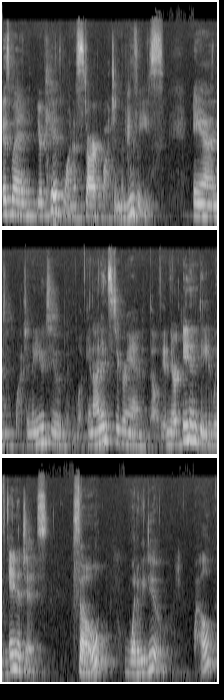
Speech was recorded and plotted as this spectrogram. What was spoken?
is when your kids want to start watching the movies and watching the YouTube and looking on Instagram, and, they're inundated with images. So, what do we do? Well,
